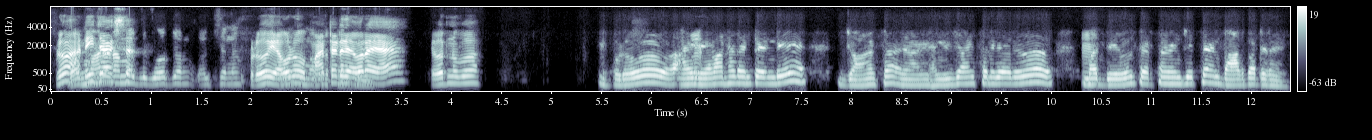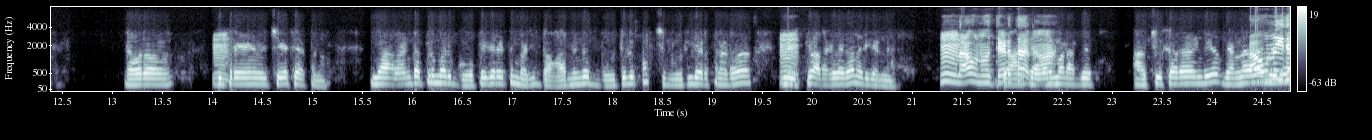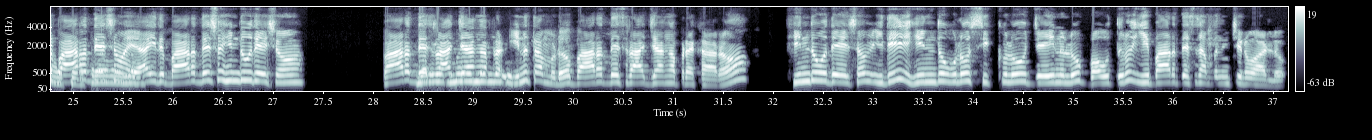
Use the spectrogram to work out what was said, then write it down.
ఇప్పుడు అనీ జాక్సన్ ఇప్పుడు ఎవరు మాట్లాడేది ఎవరయ్యా? ఎవరు నువ్వు? ఇప్పుడు ఆయన ఏమంటున్నాడంటే అండి జాన్సన్ హెన్రీ జాన్సన్ గారు మా దేవుని పెడతానని చెప్పి ఆయన బాధపడ్డాడండి ఎవరు? ఇప్పుడు ఏం చేసేస్తాను? అలాంటప్పుడు మరి గోపి గారు అయితే మరి దారుణంగా బూతులు పచ్చి బూతులు పెడుతున్నాడు ఎప్పుడు అడగలేదా అని అడిగాను అవును తిడతాను అది చూసారా అండి? అవును? ఇది భారతదేశం. అయ్యా. ఇది భారతదేశం హిందూ దేశం. భారతదేశ రాజ్యాంగ ఇను తమ్ముడు భారతదేశ రాజ్యాంగ ప్రకారం హిందూ దేశం ఇది హిందువులు సిక్కులు జైనులు బౌద్ధులు ఈ భారతదేశం సంబంధించిన వాళ్ళు.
